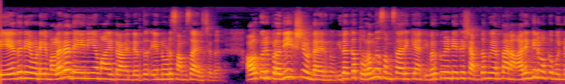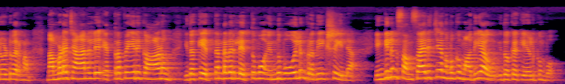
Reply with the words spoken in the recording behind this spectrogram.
വേദനയോടെയും വളരെ ദയനീയമായിട്ടാണ് എന്റെ അടുത്ത് എന്നോട് സംസാരിച്ചത്. അവർക്കൊരു പ്രതീക്ഷയുണ്ടായിരുന്നു. ഇതൊക്കെ തുറന്ന് സംസാരിക്കാൻ ഇവർക്ക് വേണ്ടിയൊക്കെ ശബ്ദം ഉയർത്താൻ ആരെങ്കിലുമൊക്കെ മുന്നോട്ട് വരണം. നമ്മുടെ ചാനൽ എത്ര പേര് കാണും ഇതൊക്കെ എത്തേണ്ടവരിൽ എത്തുമോ എന്ന് പോലും പ്രതീക്ഷയില്ല. എങ്കിലും സംസാരിച്ചേ നമുക്ക് മതിയാകൂ ഇതൊക്കെ കേൾക്കുമ്പോൾ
